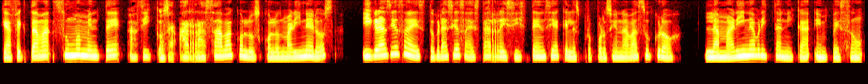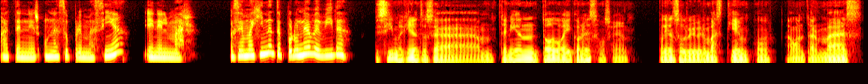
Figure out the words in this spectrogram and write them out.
que afectaba sumamente así, o sea, arrasaba con los, con los marineros y gracias a esto, gracias a esta resistencia que les proporcionaba su grog, la Marina Británica empezó a tener una supremacía en el mar. O sea, imagínate por una bebida. Sí, imagínate, o sea, tenían todo ahí con eso, o sea, podían sobrevivir más tiempo, aguantar más.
